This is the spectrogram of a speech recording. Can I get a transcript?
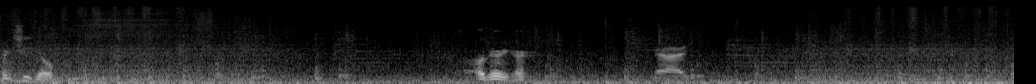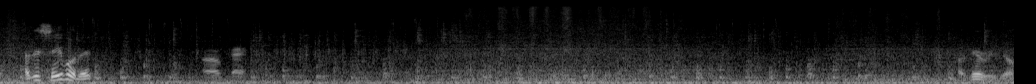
Where'd she go? Oh, there you are. Yeah, I disabled it. okay. Oh, there we go.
